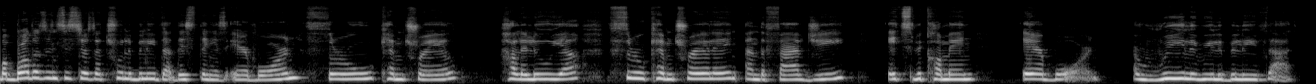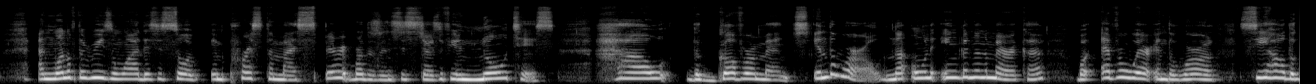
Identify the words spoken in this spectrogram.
But brothers and sisters, I truly believe that this thing is airborne through chemtrail, hallelujah, through chemtrailing and the 5G, it's becoming airborne. I really, really believe that. And one of the reasons why this is so impressed on my spirit, brothers and sisters, if you notice how the governments in the world, not only England and America, but everywhere in the world, see how the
